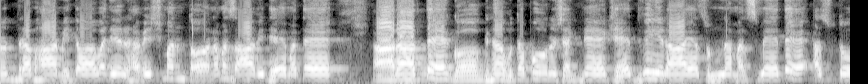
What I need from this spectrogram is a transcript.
రుద్రభామితోవధిర్హవిష్మంతో నమసా విధేమతే. ఆరాత్తే గోఘ్న ఉత పూరుషజ్ఞే క్షేద్వీరాయ సుమ్నమస్మేతే అస్తు.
